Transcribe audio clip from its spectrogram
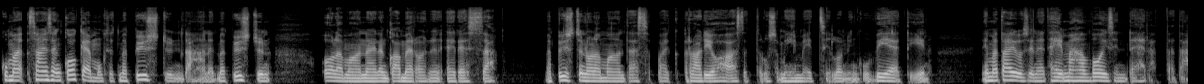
kun mä sain sen kokemuksen, että mä pystyn tähän, että mä pystyn olemaan näiden kameroiden edessä – mä pystyn olemaan tässä vaikka radiohaastattelussa, mihin meitä silloin niin kuin vietiin, niin mä tajusin, että hei, mähän voisin tehdä tätä.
